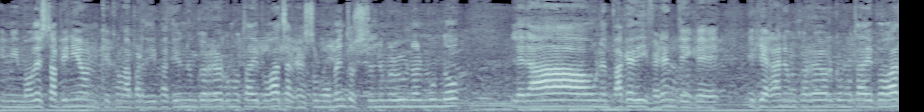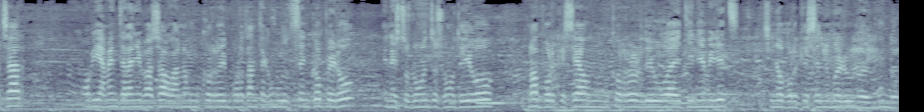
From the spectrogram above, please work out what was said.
y mi modesta opinión, que con la participación de un corredor como Tadej Pogacar, que en estos momentos es el número uno del mundo, le da un empaque diferente y que, y que gane un corredor como Tadej Pogacar. Obviamente el año pasado ganó un corredor importante como Lutsenko, pero en estos momentos, como te digo, no porque sea un corredor de UAE Team Emirates, sino porque es el número uno del mundo.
